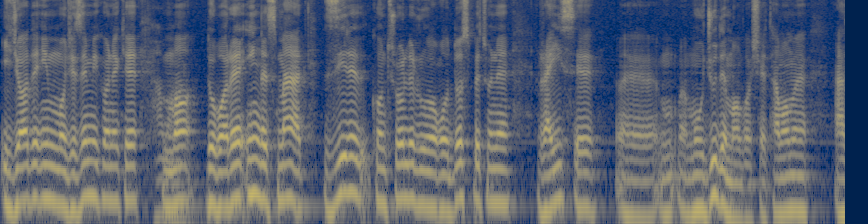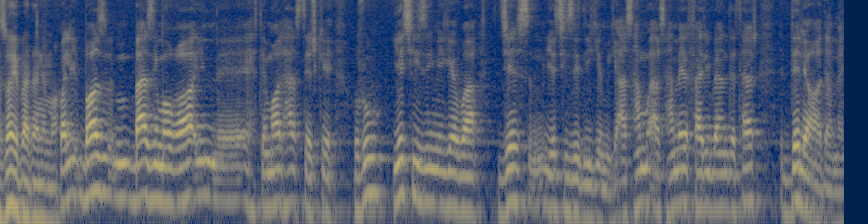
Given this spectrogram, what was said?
ایجاد این معجزه می‌کنه که ما دوباره این قسمت زیر کنترل روح قدس بتونه رئیس موجود ما باشه تمام اعضای بدن ما. ولی باز بعضی موقع این احتمال هستش که روح یه چیزی میگه و جسم یه چیز دیگه میگه. از هم از همه فریبنده تر دل آدمه.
